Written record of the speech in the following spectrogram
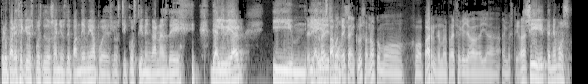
pero parece que después de dos años de pandemia, pues los chicos tienen ganas de, de aliviar y, y ahí estamos. incluso, ¿no? Como, como partner, me parece que he llegado ahí a, a investigar. Sí, tenemos,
